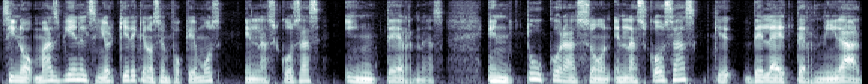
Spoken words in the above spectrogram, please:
sino más bien el Señor quiere que nos enfoquemos en las cosas internas, en tu corazón, en las cosas que de la eternidad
